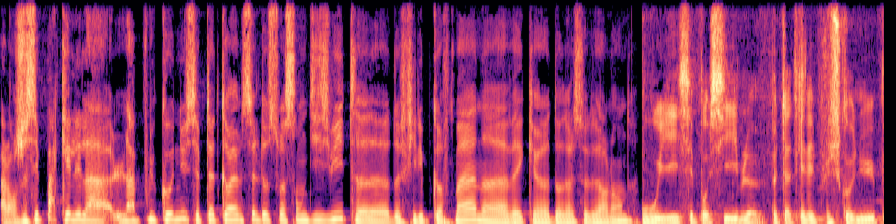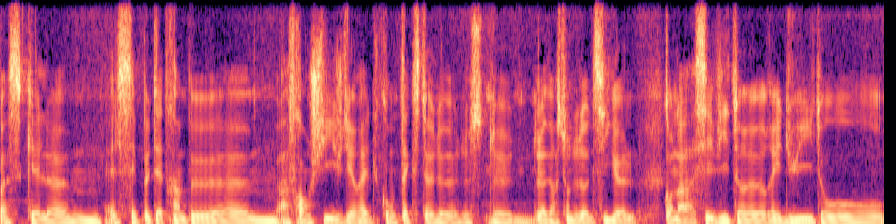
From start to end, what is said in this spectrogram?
Alors je sais pas quelle est la, la plus connue, c'est peut-être quand même celle de 78 euh, de Philip Kaufman avec euh, Donald Sutherland? Oui, c'est possible. Peut-être qu'elle est plus connue parce qu'elle euh, elle s'est peut-être un peu euh, affranchie, je dirais, du contexte de, de, de- de la version de Don Siegel, qu'on a assez vite réduite aux,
